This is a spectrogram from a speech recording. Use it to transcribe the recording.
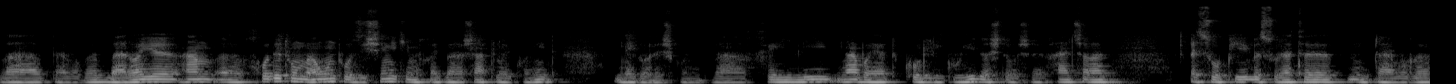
و در واقع برای هم خودتون و اون position ی که می‌خواید براش apply کنید نگارش کنید و خیلی نباید کلی‌گویی داشته باشه. هر چقدر SOP به صورت در واقع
